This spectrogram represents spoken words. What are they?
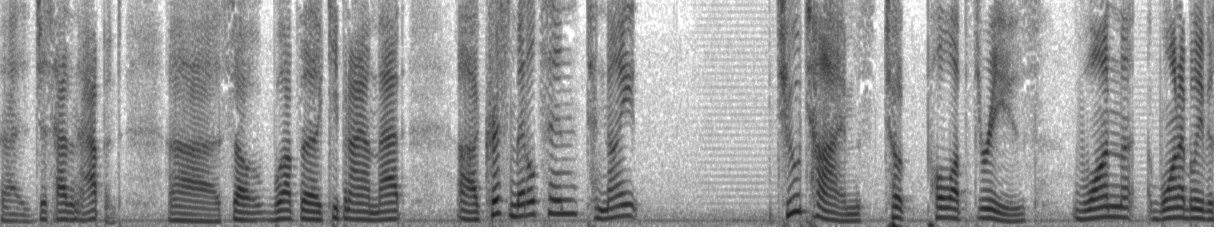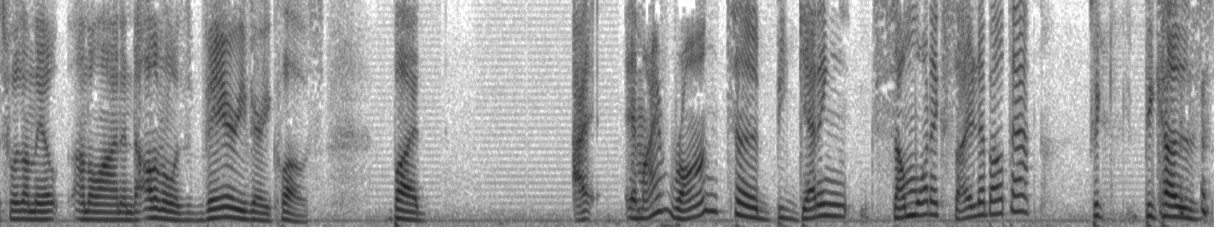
uh, it just hasn't happened. Uh, so we'll have to keep an eye on that. Uh, Khris Middleton tonight two times took pull up threes. One one I believe this was on the on the line, and the other one was very very close. But I am I wrong to be getting somewhat excited about that? Be- because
